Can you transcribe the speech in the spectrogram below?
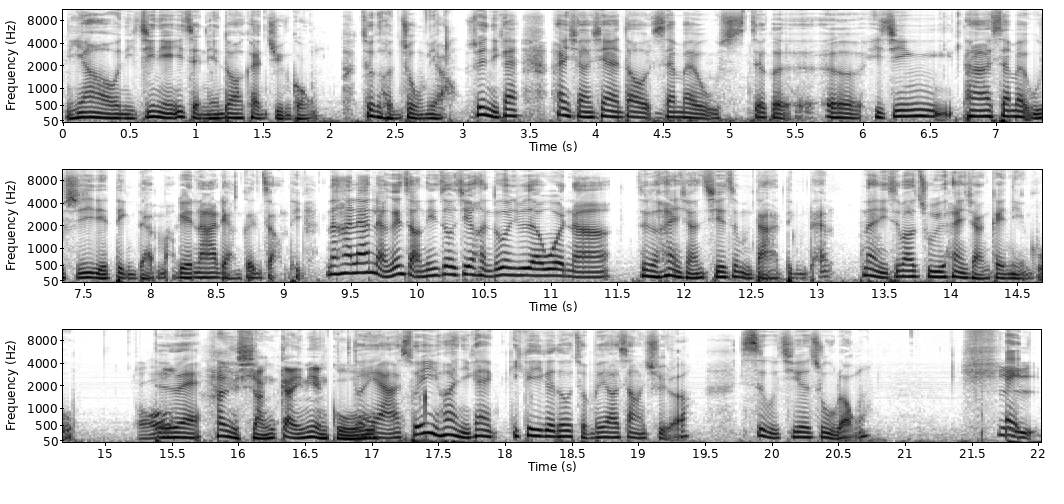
你要。你今年一整年都要看军工，这个很重要。所以你看汉翔现在到三百五十，这个呃，已经他三百五十亿的订单嘛，连拉两根涨停。那他拉两根涨停之后，其实很多人就在问啊，这个汉翔接这么大的订单，那你是不是要注意汉翔概念股？哦、对不对？汉翔概念股，对呀、啊。所以的话，你看一个一个都准备要上去了，四五七的祝融。是。欸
